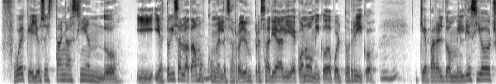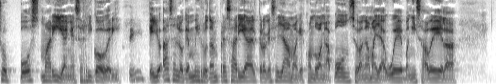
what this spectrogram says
fue que ellos están haciendo, y, esto quizás lo atamos con el desarrollo empresarial y económico de Puerto Rico, que para el 2018, post María, en ese recovery, ellos hacen lo que es mi ruta empresarial, creo que se llama, que es cuando van a Ponce, van a Mayagüez, van a Isabela,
